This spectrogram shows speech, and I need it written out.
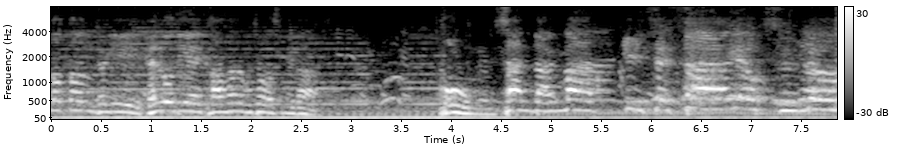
불렀던 저기 멜로디에 가사를 붙여봤습니다. 공산당만 이 세상에 없으면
